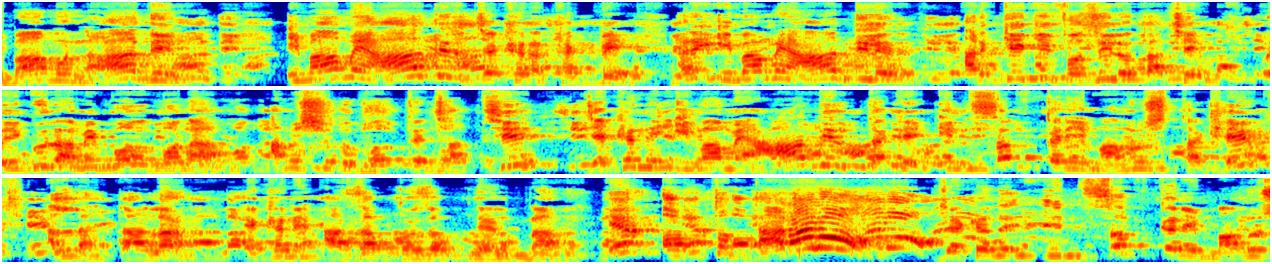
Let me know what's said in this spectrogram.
ইমামুন আদিল। ইমামে আদিল যেখানে থাকবে। আরে ইমামে আদিলের আর কি কি ফজিলত আছে? ওইগুলো আমি বলব না। আমি শুধু বলতে চাচ্ছি, যেখানে ইমামে আদিল থাকে ইনসাফকারী মানুষ থাকে, আল্লাহ তাআলা এখানে আযাব গজব দেন না। এর অর্থ দাঁড়ানো যেখানে ইনসাফকারী মানুষ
